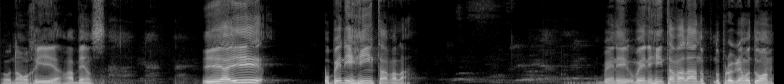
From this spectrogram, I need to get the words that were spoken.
Ou não ria, uma benção. E aí o Benihim estava lá. O Benihim, estava lá no, no, programa do homem.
